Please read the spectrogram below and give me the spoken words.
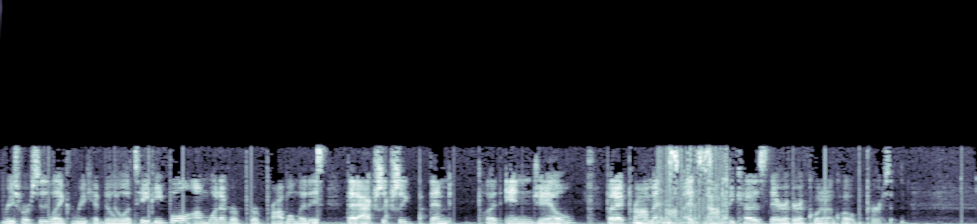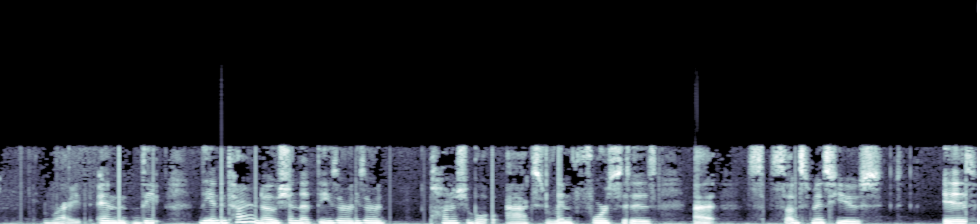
resources like rehabilitate people on whatever problem it is that actually actually got them put in jail. But I promise it's not because they're a quote unquote person. Right, and the the entire notion that these are these are punishable acts reinforces that substance misuse is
